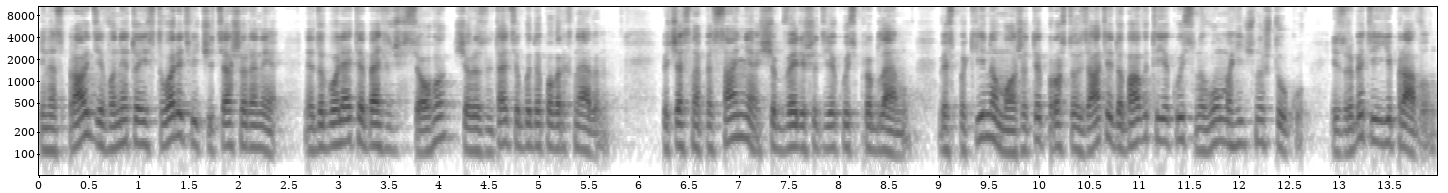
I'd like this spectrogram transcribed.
І насправді вони то і створять відчуття ширини. Не додавайте безліч всього, що в результаті буде поверхневим. Під час написання, щоб вирішити якусь проблему, ви спокійно можете просто взяти і додати якусь нову магічну штуку і зробити її правилом.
